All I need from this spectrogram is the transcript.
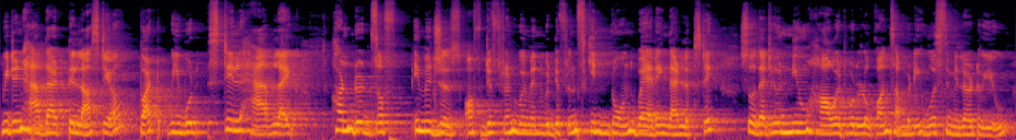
We didn't have that till last year but we would still have like hundreds of images of different women with different skin tones wearing that lipstick so that you knew how it would look on somebody who was similar to you.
